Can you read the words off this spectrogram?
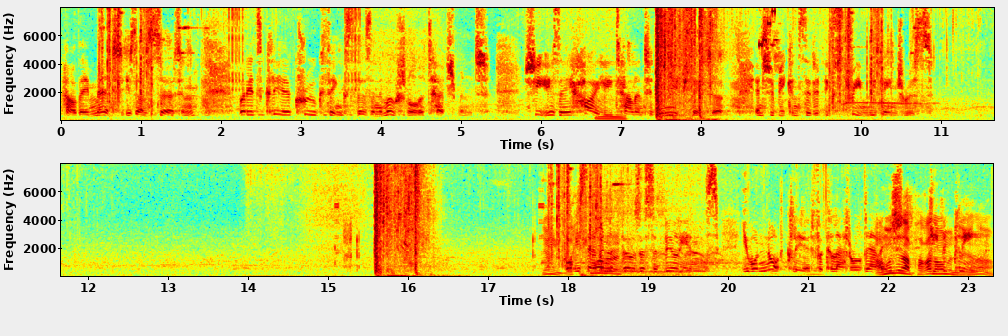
How they met is uncertain, but it's clear Krug thinks there's an emotional attachment. She is a highly mm. talented manipulator and should be considered extremely dangerous. Collateral damage. 아무데나 박아 넣으면. 되잖아.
